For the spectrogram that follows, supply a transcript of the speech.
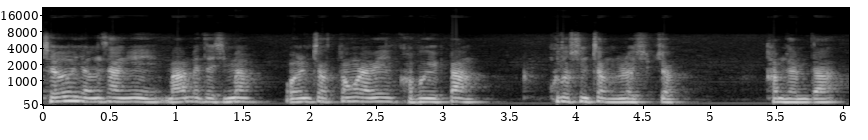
저 영상이 마음에 드시면 오른쪽 동그라미 거북이빵 구독 신청 눌러주십시오. 감사합니다.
